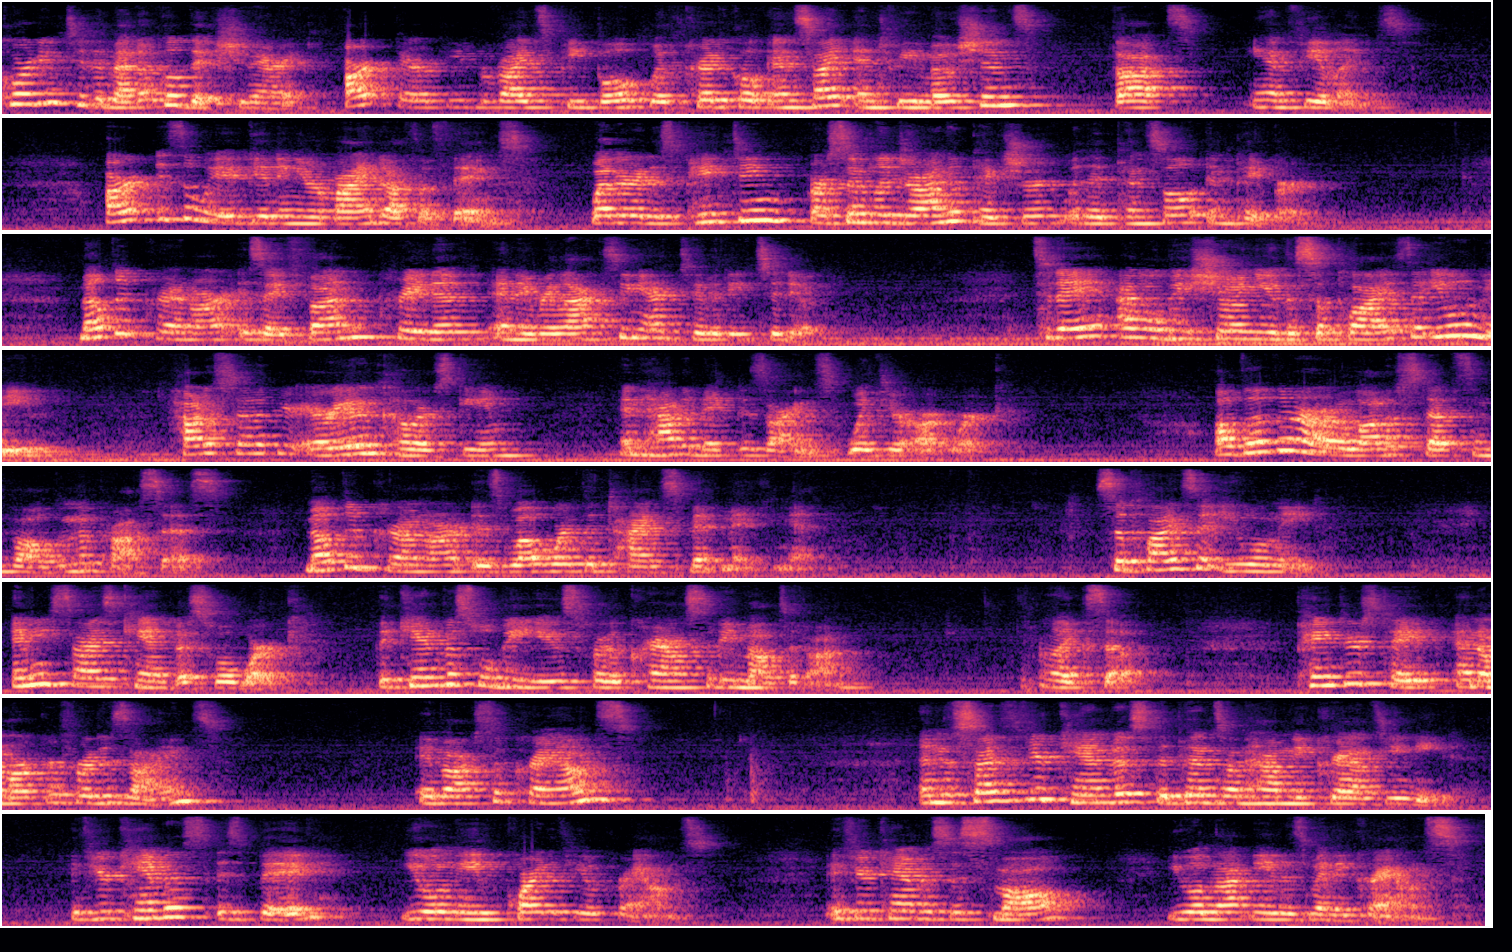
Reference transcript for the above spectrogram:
According to the medical dictionary, art therapy provides people with critical insight into emotions, thoughts, and feelings. Art is a way of getting your mind off of things, whether it is painting or simply drawing a picture with a pencil and paper. Melted crayon art is a fun, creative, and a relaxing activity to do. Today I will be showing you the supplies that you will need, how to set up your area and color scheme, and how to make designs with your artwork. Although there are a lot of steps involved in the process, melted crayon art is well worth the time spent making it. Supplies that you will need. Any size canvas will work. The canvas will be used for the crayons to be melted on, like so. Painter's tape and a marker for designs, a box of crayons, and the size of your canvas depends on how many crayons you need. If your canvas is big, you will need quite a few crayons. If your canvas is small, you will not need as many crayons.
